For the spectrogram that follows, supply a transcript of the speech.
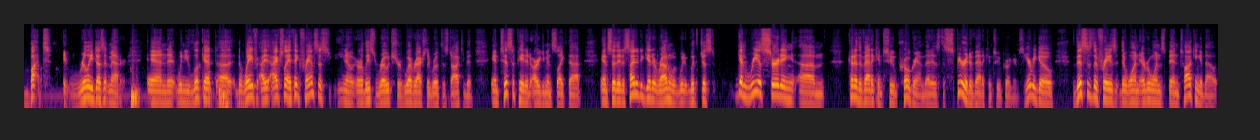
But it really doesn't matter. And when you look at uh, the way, I actually I think Francis, you know, or at least Roche or whoever actually wrote this document, anticipated arguments like that, and so they decided to get around with, with just again reasserting um, kind of the Vatican II program, that is the spirit of Vatican II programs. Here we go. This is the phrase, the one everyone's been talking about.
